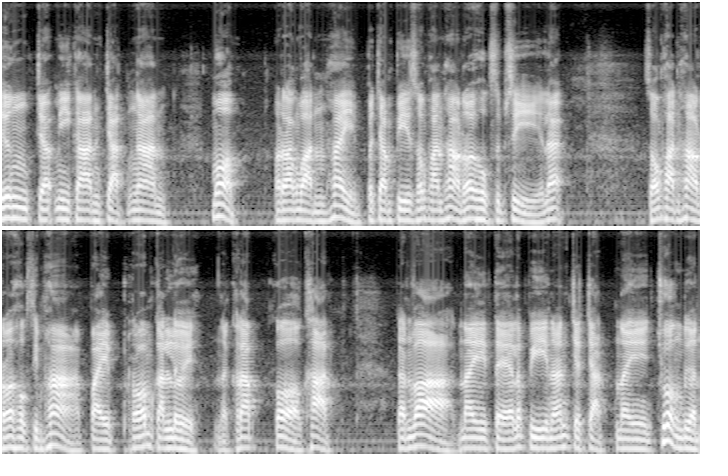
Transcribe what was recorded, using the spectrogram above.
จึงจะมีการจัดงานมอบรางวัลให้ประจำปี 2564 และ2565 2,565 ไปพร้อมกันเลยนะครับ ก็คาดกันว่าในแต่ละปีนั้นจะจัดในช่วงเดือน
